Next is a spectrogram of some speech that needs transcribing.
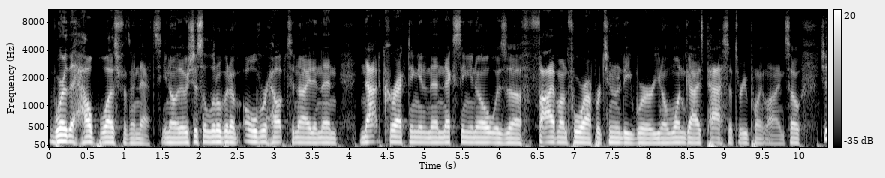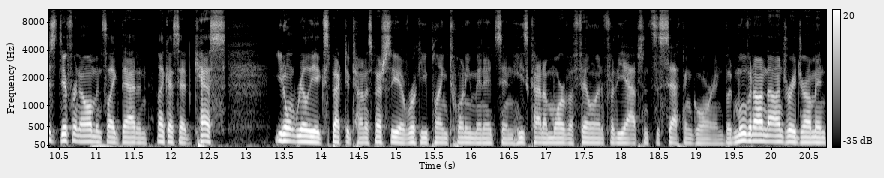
where the help was for the Nets. You know, there was just a little bit of overhelp tonight and then not correcting it. And then next thing you know, it was a five on four opportunity where, you know, one guy's past the three point line. So just different elements like that. And like I said, Kess, you don't really expect a ton, especially a rookie playing 20 minutes, and he's kind of more of a fill in for the absence of Seth and Goran. But moving on to Andre Drummond,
